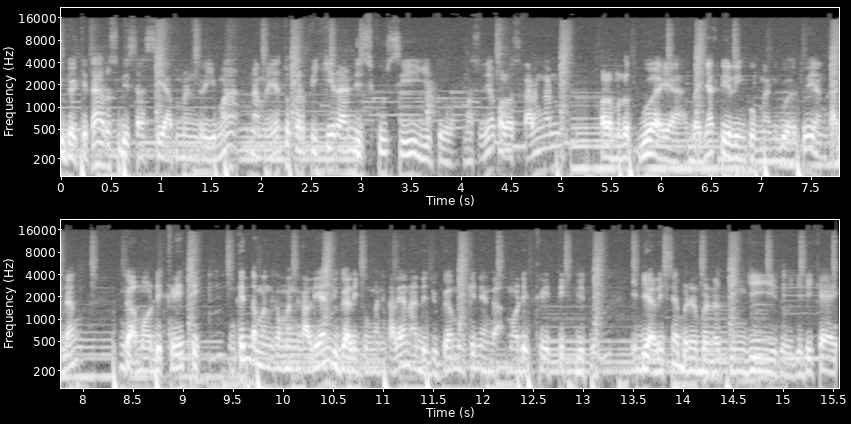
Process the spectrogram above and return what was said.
juga kita harus bisa siap menerima namanya tuh pikiran diskusi gitu. Maksudnya kalau sekarang kan kalau menurut gue ya banyak di lingkungan gue tuh yang kadang nggak mau dikritik. Mungkin teman-teman kalian juga lingkungan kalian ada juga mungkin yang nggak mau dikritik gitu. Idealisnya bener-bener tinggi gitu. Jadi kayak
